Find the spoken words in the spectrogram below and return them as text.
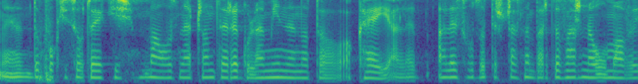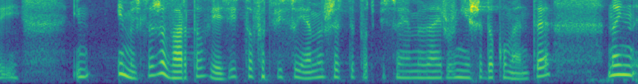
mm, dopóki są to jakieś mało znaczące regulaminy, no to okej, ale, ale są to też czasem bardzo ważne umowy i, i, myślę, że warto wiedzieć, co podpisujemy. Wszyscy podpisujemy najróżniejsze dokumenty. No i,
